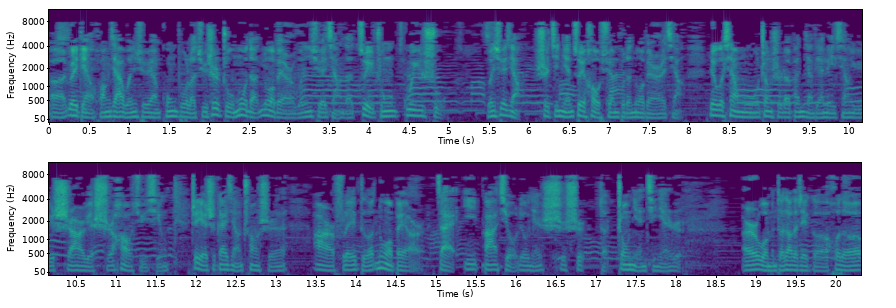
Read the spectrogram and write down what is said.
呃，瑞典皇家文学院公布了举世瞩目的诺贝尔文学奖的最终归属。文学奖是今年最后宣布的诺贝尔奖，六个项目正式的颁奖典礼将于十二月十号举行，这也是该奖创始人阿尔弗雷德·诺贝尔在一八九六年逝世的周年纪念日。而我们得到的这个获得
